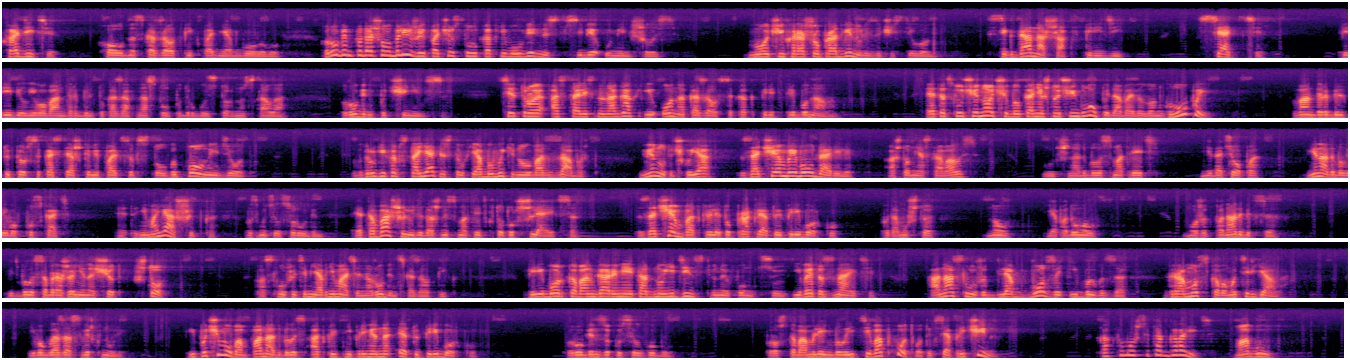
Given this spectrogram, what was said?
«Входите», — холодно сказал Пик, подняв голову. Рубин подошел ближе и почувствовал, как его уверенность в себе уменьшилась. «Мы очень хорошо продвинулись», — зачастил он. «Всегда на шаг впереди». «Сядьте», — перебил его Вандербильт, указав на стул по другую сторону стола. Рубин подчинился. Все трое остались на ногах, и он оказался как перед трибуналом. «Этот случай ночью был, конечно, очень глупый», — добавил он. «Глупый?» Вандербильт уперся костяшками пальцев в стол. «Вы полный идиот. В других обстоятельствах я бы выкинул вас за борт. Минуточку, я... Зачем вы его ударили? А что мне оставалось? Лучше надо было смотреть. Недотепа. Не надо было его впускать. Это не моя ошибка, — возмутился Рубин. Это ваши люди должны смотреть, кто тут шляется. Зачем вы открыли эту проклятую переборку? Потому что... Ну, я подумал, может понадобится. Ведь было соображение насчет... Что? Послушайте меня внимательно, Рубин, — сказал Пик. Переборка в ангар имеет одну единственную функцию, и вы это знаете. Она служит для ввоза и вывоза громоздкого материала. Его глаза сверкнули. И почему вам понадобилось открыть непременно эту переборку? Рубин закусил губу. Просто вам лень было идти в обход, вот и вся причина. Как вы можете так говорить? Могу,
